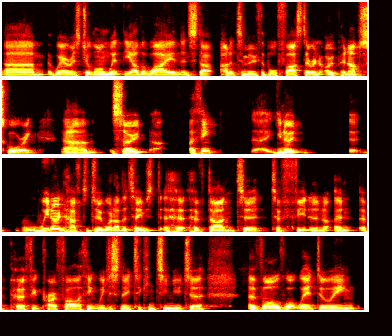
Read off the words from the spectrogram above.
um, whereas Geelong went the other way and, and, started to move the ball faster and open up scoring. Um, so uh, I think, uh, you know, we don't have to do what other teams have done to to fit an, an, a perfect profile. I think we just need to continue to evolve what we're doing,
